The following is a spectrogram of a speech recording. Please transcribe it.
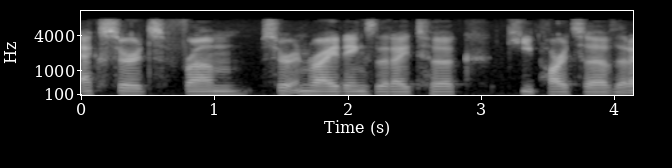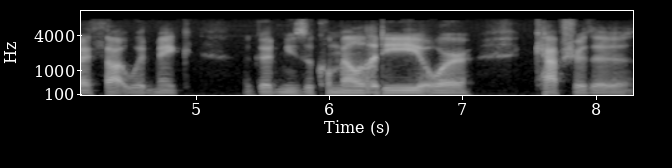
excerpts from certain writings that I took key parts of that I thought would make a good musical melody or capture the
